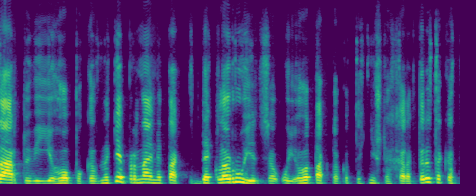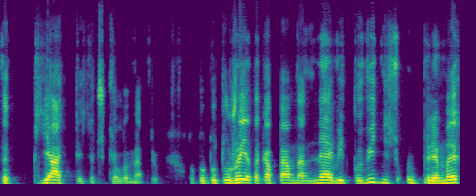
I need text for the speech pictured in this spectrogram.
стартові його показники, принаймні так декларується у його тактико-технічних характеристиках, це 5 тисяч кілометрів. Тобто тут вже є така певна невідповідність у прямих,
